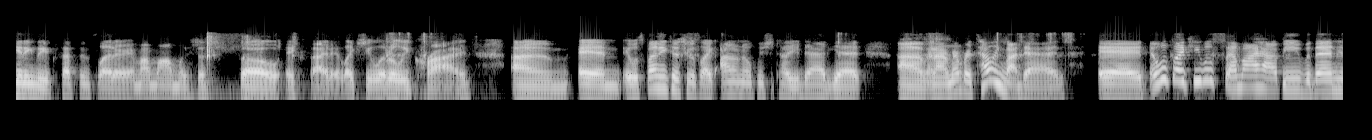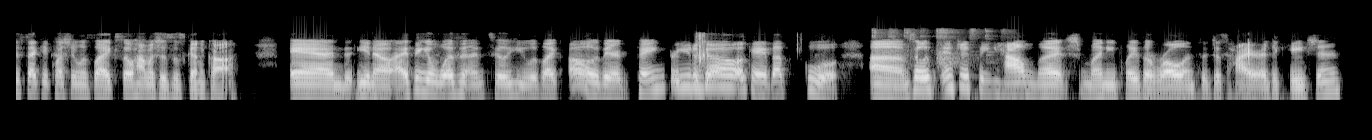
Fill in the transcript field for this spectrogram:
getting the acceptance letter, and my mom was just so excited, like she literally cried. Um, and it was funny because she was like, "I don't know if we should tell your dad yet." Um, and I remember telling my dad, and it was like he was semi happy, but then his second question was like, "So how much is this going to cost?" And, you know, I think it wasn't until he was like, oh, they're paying for you to go. Okay, that's cool. Um, so it's interesting how much money plays a role into just higher education.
